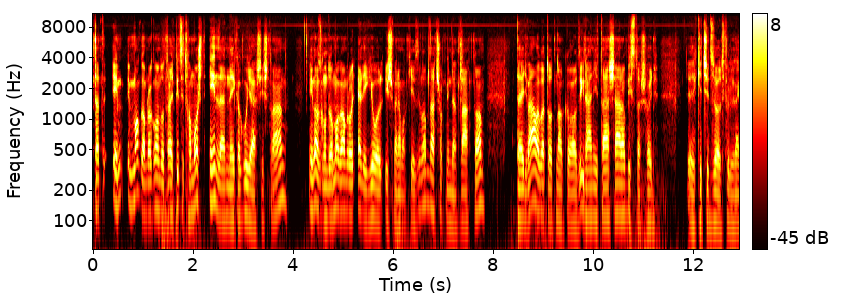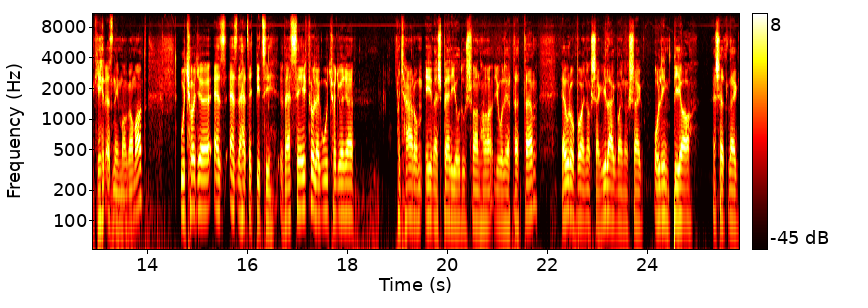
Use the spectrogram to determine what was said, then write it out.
tehát én, én magamra gondoltam egy picit, ha most én lennék a Gulyás István, én azt gondolom magamról, hogy elég jól ismerem a kézilabdát, sok mindent láttam, de egy válogatottnak az irányítására biztos, hogy kicsit zöldfülűnek érezném magamat. Úgyhogy ez, ez lehet egy pici veszély, főleg úgy, hogy ugye egy három éves periódus van, ha jól értettem. Európa-bajnokság, világbajnokság, olimpia esetleg,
